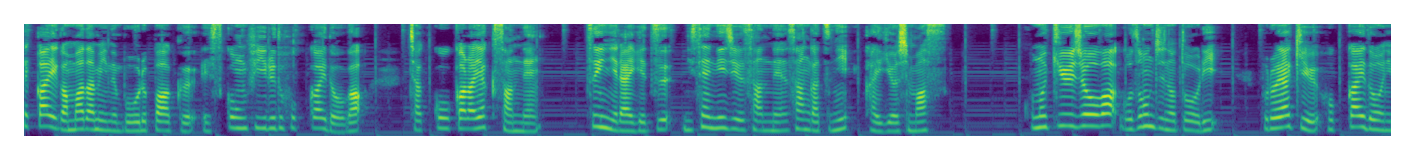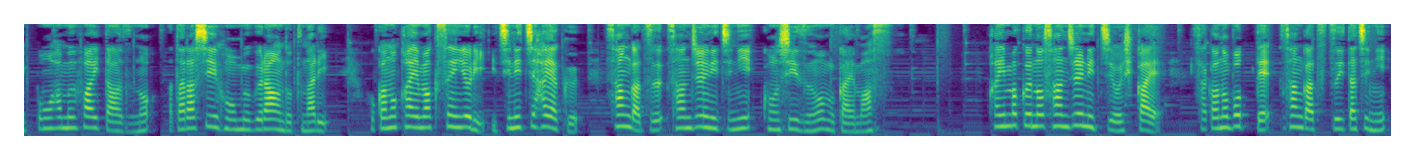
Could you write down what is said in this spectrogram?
世界がまだ見ぬボールパークエスコンフィールド北海道が着工から約3年、ついに来月2023年3月に開業します。この球場はご存知の通り、プロ野球北海道日本ハムファイターズの新しいホームグラウンドとなり、他の開幕戦より1日早く3月30日に今シーズンを迎えます。開幕の30日を控え、遡って3月1日に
